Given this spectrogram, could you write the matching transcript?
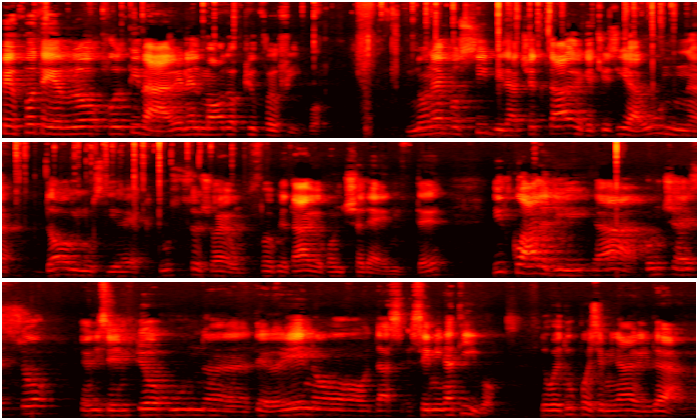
per poterlo coltivare nel modo più proficuo non è possibile accettare che ci sia un dominus directus, cioè un proprietario concedente, il quale ti ha concesso per esempio un eh, terreno da seminativo dove tu puoi seminare il grano.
